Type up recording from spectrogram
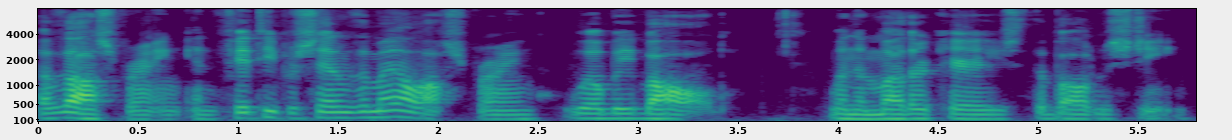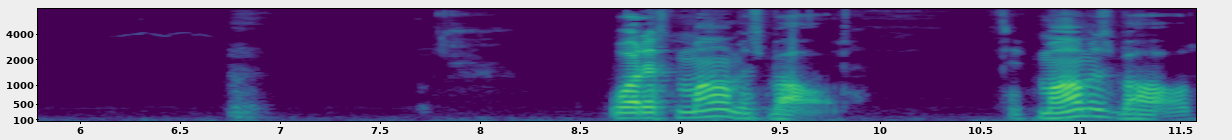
of the offspring and 50% of the male offspring will be bald when the mother carries the baldness gene. What if mom is bald? If mom is bald,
